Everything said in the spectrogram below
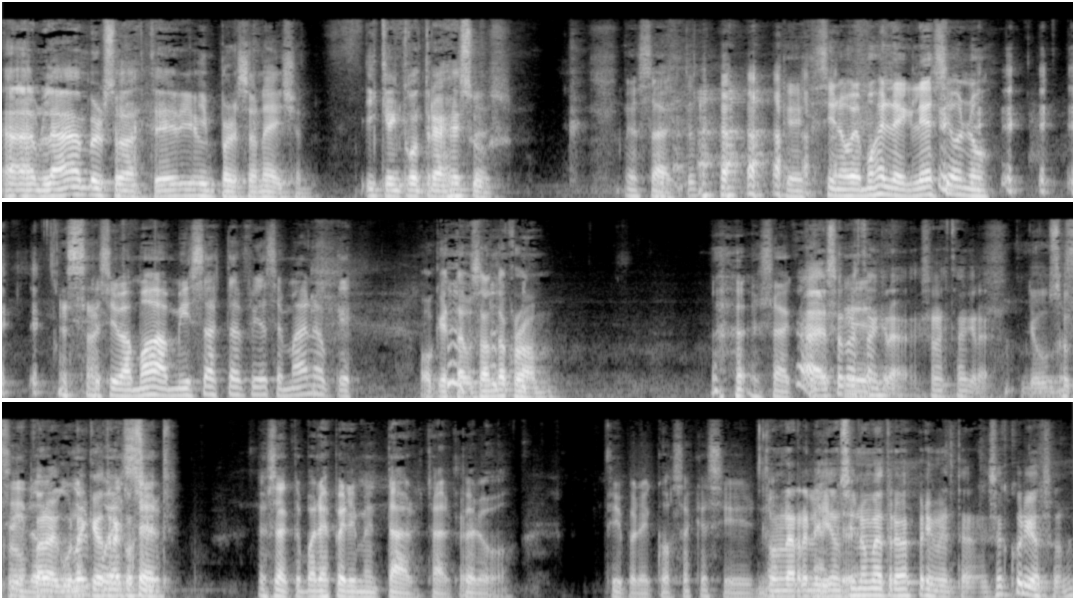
Adam Lambert, Soda Stereo. Impersonation. Y que encontré a Jesús. Exacto. Que si nos vemos en la iglesia o no. Que Exacto. si vamos a misa hasta el fin de semana o qué. O que está usando Chrome. Exacto. Ah, eso no es tan grave. Eso no es tan grave. Yo uso Sí, Chrome para alguna Google que otra ser. cosita. Exacto, para experimentar, tal, pero sí, pero hay cosas que sí. no, Con la religión sí no me atrevo a experimentar. Eso es curioso, ¿no?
